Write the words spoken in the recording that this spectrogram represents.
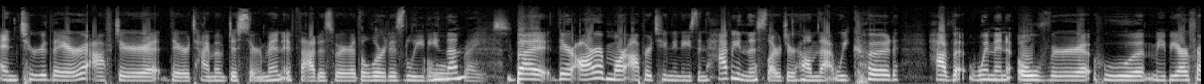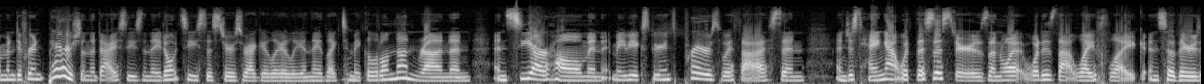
enter there after their time of discernment, if that is where the Lord is leading oh, them. Right. But there are more opportunities in having this larger home that we could have women over who maybe are from a different parish in the diocese and they don't see sisters regularly and they'd like to make a little nun run and, and see our home and maybe experience prayers with us and, and just hang out with the sisters and what, what is that life like? And so there's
